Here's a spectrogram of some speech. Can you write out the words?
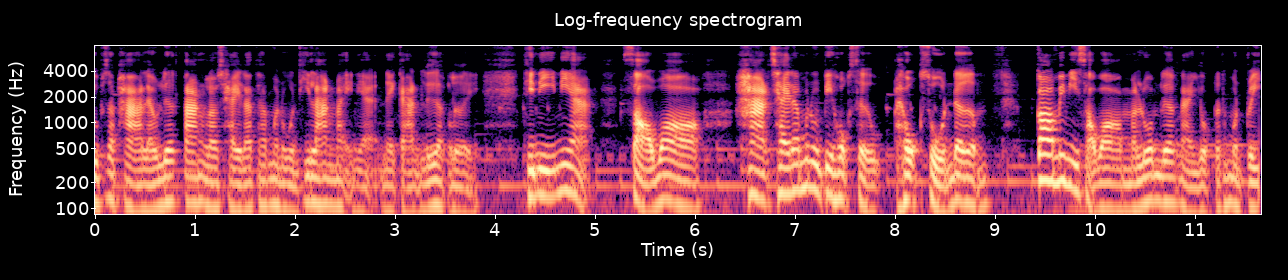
ยุบสภาแล้วเลือกตั้งเราใช้รัฐธรรมนูญที่ร่างใหม่เนี่ยในการเลือกเลย ทีนี้เนี่ยสวหากใช้รัฐธรรมนูญปี 60 60เดิม ก็ไม่มีสวมาร่วมเลือกนายกรัฐมนตรี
